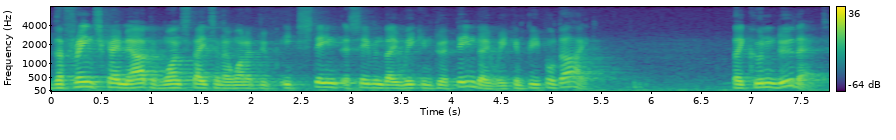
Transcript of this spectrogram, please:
The French came out at one stage and they wanted to extend a seven day week into a 10 day week, and people died. They couldn't do that.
